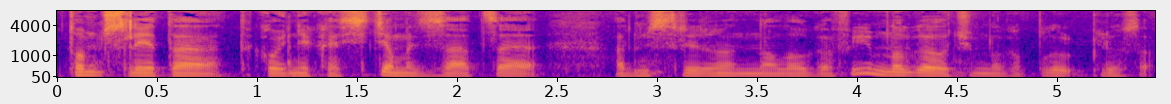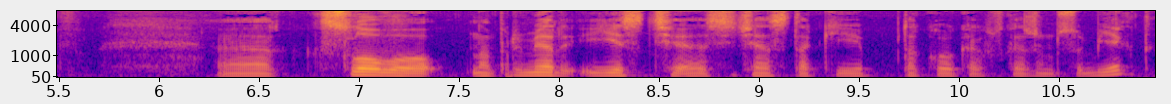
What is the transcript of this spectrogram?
В том числе это такое некая систематизация администрирования налогов и много, очень много плю- плюсов. Э, К слову, например, есть э, сейчас такие, такой, как скажем, субъекты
